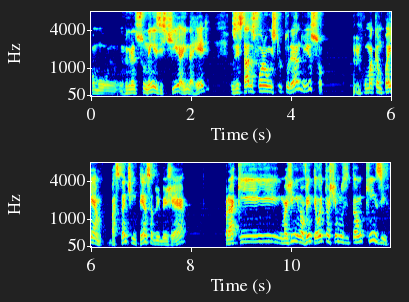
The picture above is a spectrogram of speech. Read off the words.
como no Rio Grande do Sul, nem existia ainda a rede. Os estados foram estruturando isso com uma campanha bastante intensa do IBGE, para que, imagine, em 98 nós tínhamos então 15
